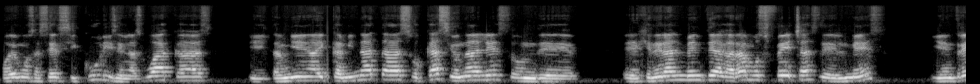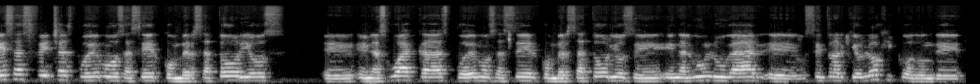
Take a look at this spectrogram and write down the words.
podemos hacer sicuris en las huacas y también hay caminatas ocasionales donde eh, generalmente agarramos fechas del mes y entre esas fechas podemos hacer conversatorios, eh, en las huacas, podemos hacer conversatorios en, algún lugar, eh, centro arqueológico, donde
